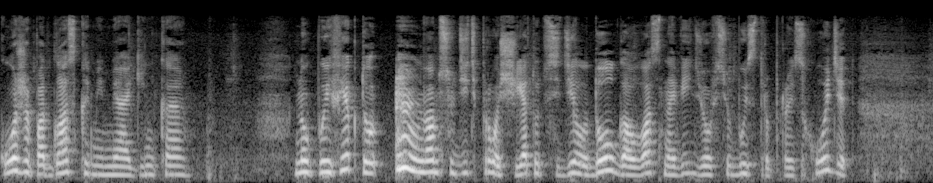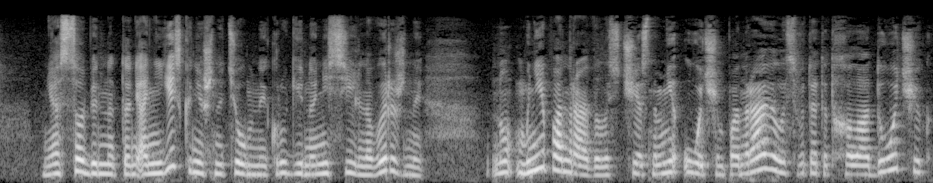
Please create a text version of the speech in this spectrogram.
Кожа под глазками мягенькая. Ну, по эффекту вам судить проще. Я тут сидела долго, а у вас на видео все быстро происходит. Не особенно-то... Они есть, конечно, темные круги, но не сильно выраженные. Ну, мне понравилось, честно. Мне очень понравилось вот этот холодочек.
